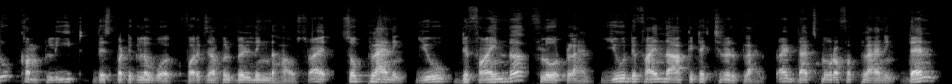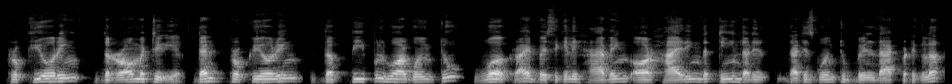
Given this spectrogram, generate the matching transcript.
to complete this particular work. For example, building the house, right? So planning, you define the floor plan, you define the architectural plan, right? That's more of a planning. Then procuring the raw material, then procuring the people who are going to work, right? Basically having or hiring the team that is, that is going to build that particular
